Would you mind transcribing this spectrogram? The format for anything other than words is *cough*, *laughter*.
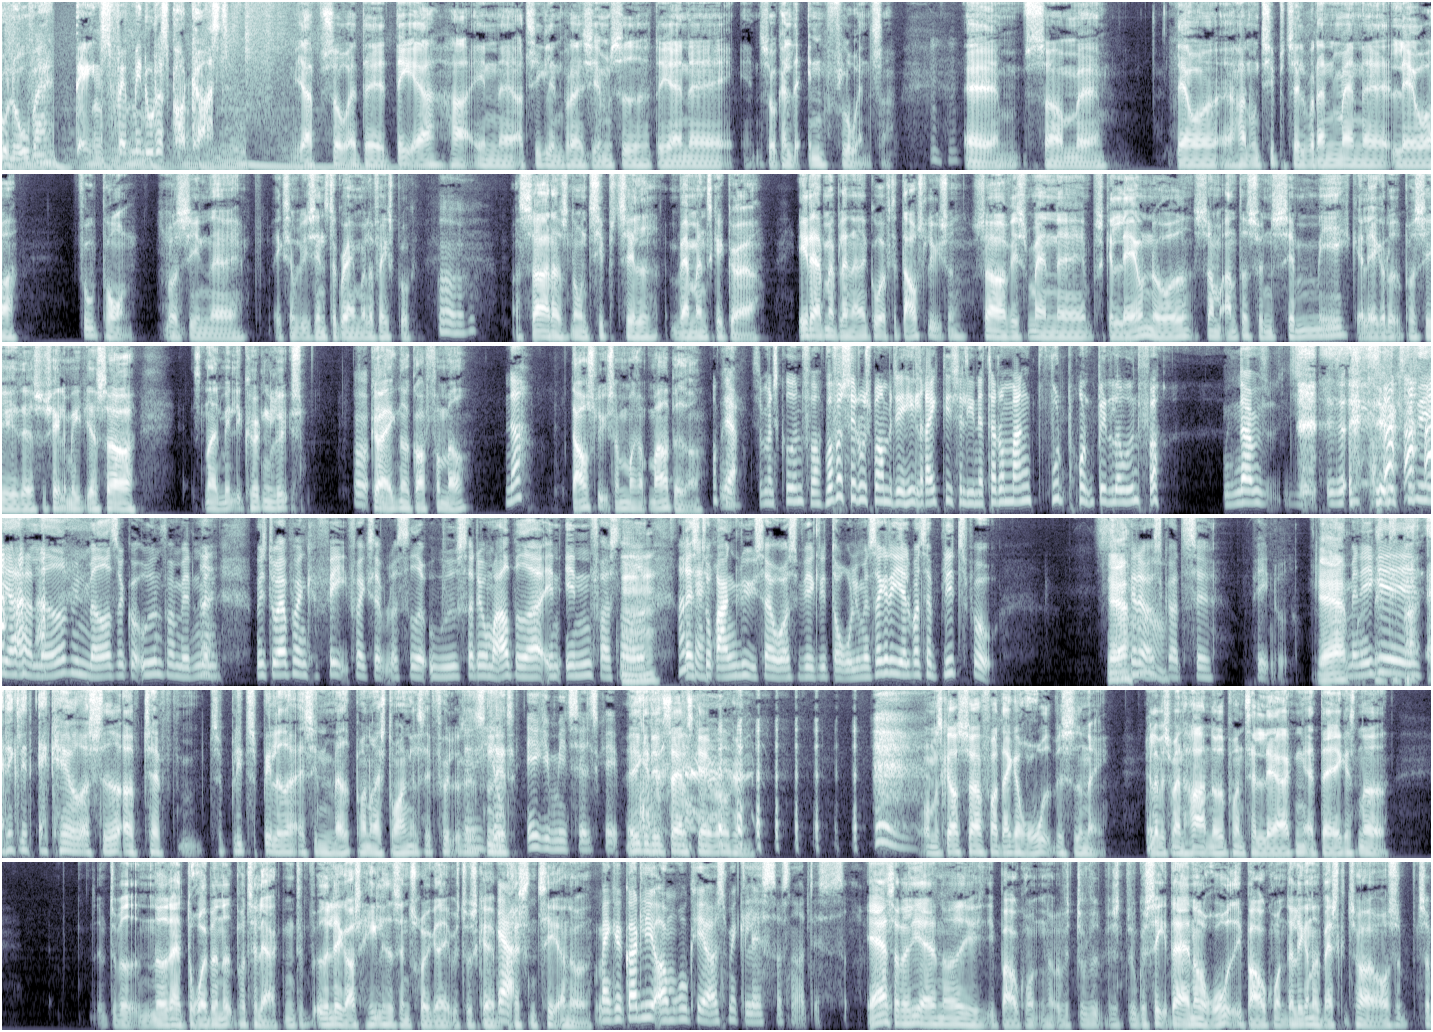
Gunova, dagens 5 minutters podcast. Jeg så, at uh, DR har en uh, artikel inde på deres hjemmeside. Det er en, uh, en såkaldt influencer, mm-hmm. uh, som uh, laver, uh, har nogle tips til, hvordan man uh, laver food porn på sin uh, eksempelvis Instagram eller Facebook. Mm-hmm. Og så er der sådan nogle tips til, hvad man skal gøre. Et af dem er blandt andet at gå efter dagslyset. Så hvis man øh, skal lave noget, som andre synes ser mega lækkert ud på sit øh, sociale medier, så sådan noget almindelig køkkenlys gør ikke noget godt for mad. Nå, Dagslys er me- meget bedre. okay. Ja. Ja. Så man skal udenfor. Hvorfor ser du som om, at det er helt rigtigt, Selina? Tager du mange foodporn-billeder udenfor? Nej, men, det er jo ikke, fordi jeg har lavet min mad, og så går udenfor med den. Men hvis du er på en café, for eksempel, og sidder ude, så er det jo meget bedre end inden for sådan noget. Mm. Okay. Restaurantlys er jo også virkelig dårligt. Men så kan det hjælpe at tage blitz på. Så Ja. kan det også godt se pænt ud. Ja, Men ikke- Det er, bare, er det ikke lidt akavet at sidde og tage, tage blitzbilleder af sin mad på en restaurant? Altså, jeg føler det sådan jo, lidt... Ikke i mit selskab. Ikke i dit selskab, okay. *laughs* Og man skal også sørge for, at der ikke er rod ved siden af. Eller hvis man har noget på en tallerken, at der ikke er sådan noget, du ved, noget, der er drøbet ned på tallerkenen. Det ødelægger også helhedsindtrykket af, hvis du skal ja. Præsentere noget. Man kan godt lige omrokere også med glas og sådan noget. Det sidder. Ja, så der lige er noget i, i baggrunden. Og hvis du, hvis du kan se, der er noget rod i baggrunden, der ligger noget vasketøj over, så, så,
